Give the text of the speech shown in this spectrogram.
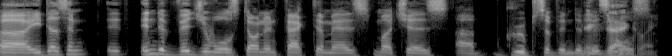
uh, he doesn't. It, individuals don't infect him as much as uh, groups of individuals. Exactly.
